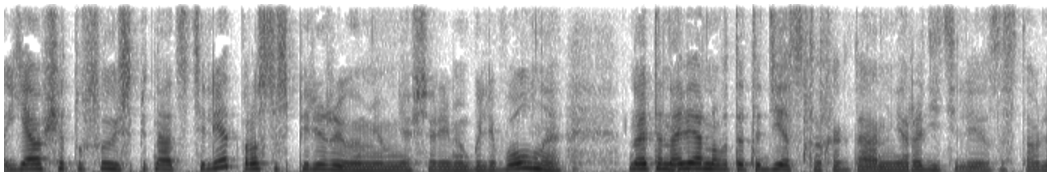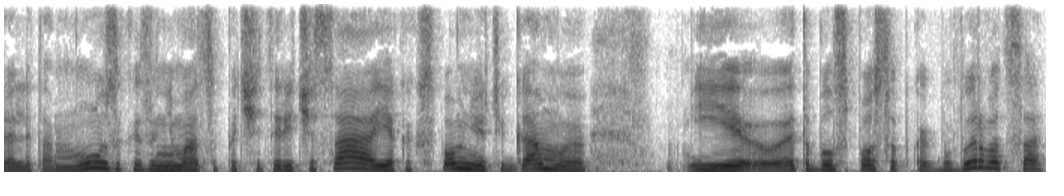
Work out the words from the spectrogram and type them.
Я вообще тусуюсь с 15 лет, просто с перерывами. У меня все время были волны. Но это, наверное, вот это детство, когда меня родители заставляли там музыкой заниматься по 4 часа. Я как вспомню эти гаммы, и это был способ как бы вырваться.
